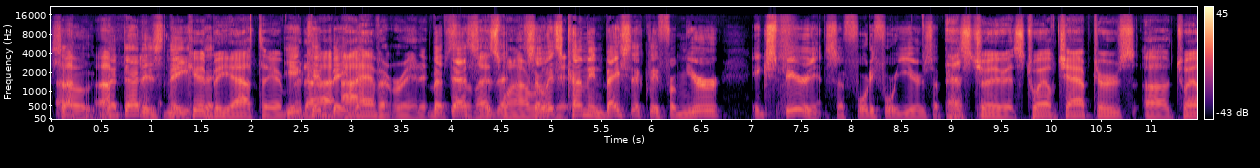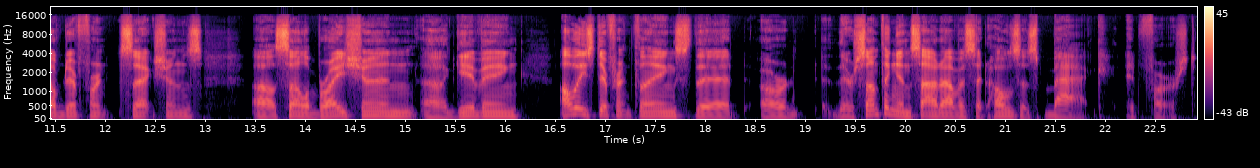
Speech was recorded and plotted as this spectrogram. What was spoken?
So, but that is neat. It could that- be out there, It but could I, be, I haven't read it. But that's so that's that- why I so it's it. coming basically from your experience of 44 years of That's pastoring. true. It's 12 chapters, uh, 12 different sections, uh, celebration, uh, giving, all these different things that are, there's something inside of us that holds us back at first.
